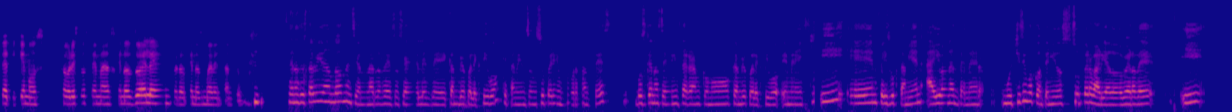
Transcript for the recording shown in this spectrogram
platiquemos sobre estos temas que nos duelen, pero que nos mueven tanto. Se nos está olvidando mencionar las redes sociales de Cambio Colectivo, que también son súper importantes. Búsquenos en Instagram como Cambio Colectivo MX y en Facebook también. Ahí van a tener muchísimo contenido súper variado, verde y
